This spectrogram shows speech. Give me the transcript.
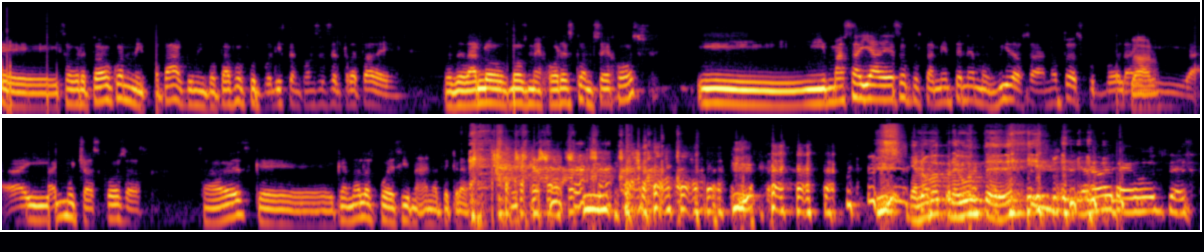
sobre todo con mi papá, con mi papá fue futbolista, entonces él trata de, pues, de dar los, los mejores consejos. Y, más allá de eso, pues también tenemos vida, o sea, no todo es fútbol, hay, hay, hay muchas cosas. ¿sabes? Que, que no les puedo decir nada, no te creas. que no me preguntes. que no me preguntes.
